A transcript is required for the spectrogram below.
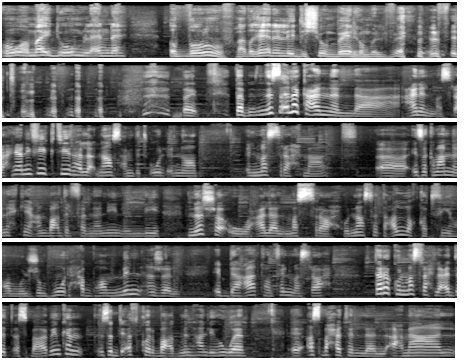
هو ما يدوم لأنه الظروف هذا غير اللي يدشون بينهم الفتن. طيب طيب نسألك عن عن المسرح. يعني في كثير هلأ ناس عم بتقول إنه المسرح مات. آه إذا كمان بدنا نحكي عن بعض الفنانين اللي نشأوا على المسرح والناس تعلقت فيهم والجمهور حبهم من أجل إبداعاتهم في المسرح تركوا المسرح لعدة أسباب. يمكن إذا بدي أذكر بعض منها اللي هو آه، أصبحت الأعمال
